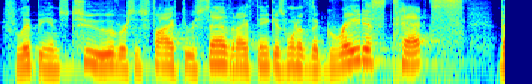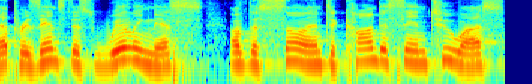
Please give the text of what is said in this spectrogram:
Philippians 2, verses 5 through 7, I think, is one of the greatest texts that presents this willingness of the Son to condescend to us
